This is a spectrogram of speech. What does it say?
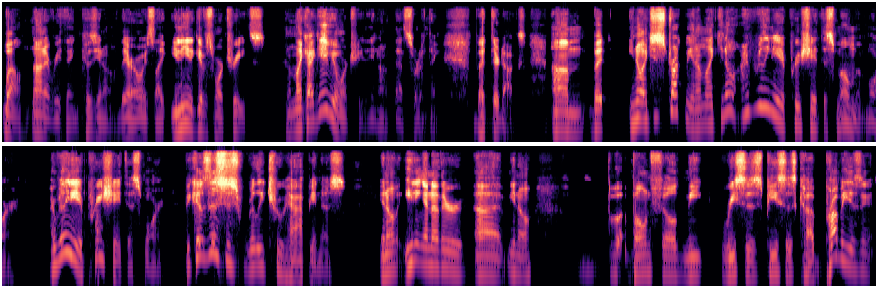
well, not everything, because you know, they're always like, you need to give us more treats. And I'm like, I gave you more treats, you know, that sort of thing. But they're dogs. Um, but you know, it just struck me, and I'm like, you know, I really need to appreciate this moment more. I really need to appreciate this more because this is really true happiness. You know, eating another, uh, you know, b- bone-filled meat Reese's Pieces cup probably isn't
